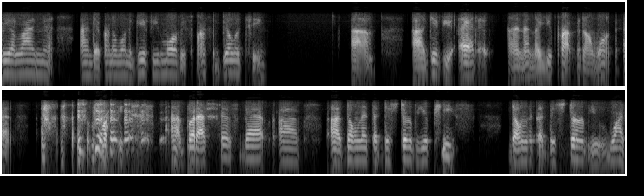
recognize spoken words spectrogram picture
realignment, and they're going to want to give you more responsibility, uh, uh, give you added. And I know you probably don't want that, right? uh, but I sense that. Uh, uh, don't let that disturb your peace. Don't let that disturb you. Watch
